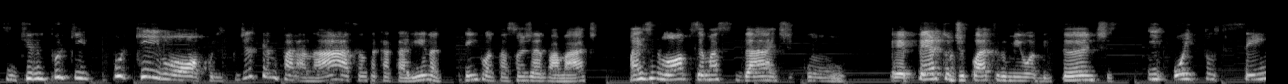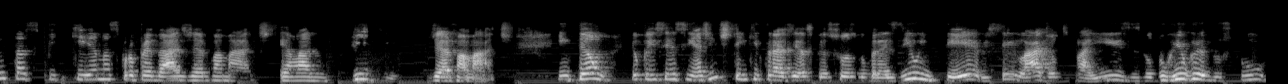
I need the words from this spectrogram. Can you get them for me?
sentirem por quê? Por que Ilópolis? Podia ser no Paraná, Santa Catarina, tem plantações de erva mate, mas Ilópolis é uma cidade com é, perto de 4 mil habitantes e 800 pequenas propriedades de erva mate. Ela vive de erva mate. Então, eu pensei assim, a gente tem que trazer as pessoas do Brasil inteiro, e sei lá, de outros países, do Rio Grande do Sul,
